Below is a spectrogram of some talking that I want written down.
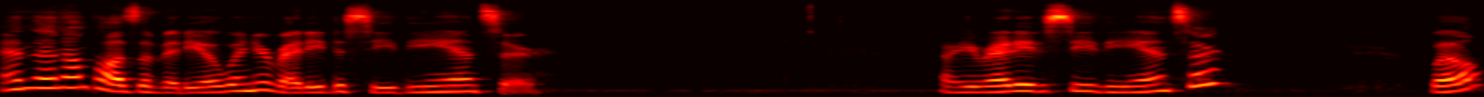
and then unpause the video when you're ready to see the answer. Are you ready to see the answer? Well,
